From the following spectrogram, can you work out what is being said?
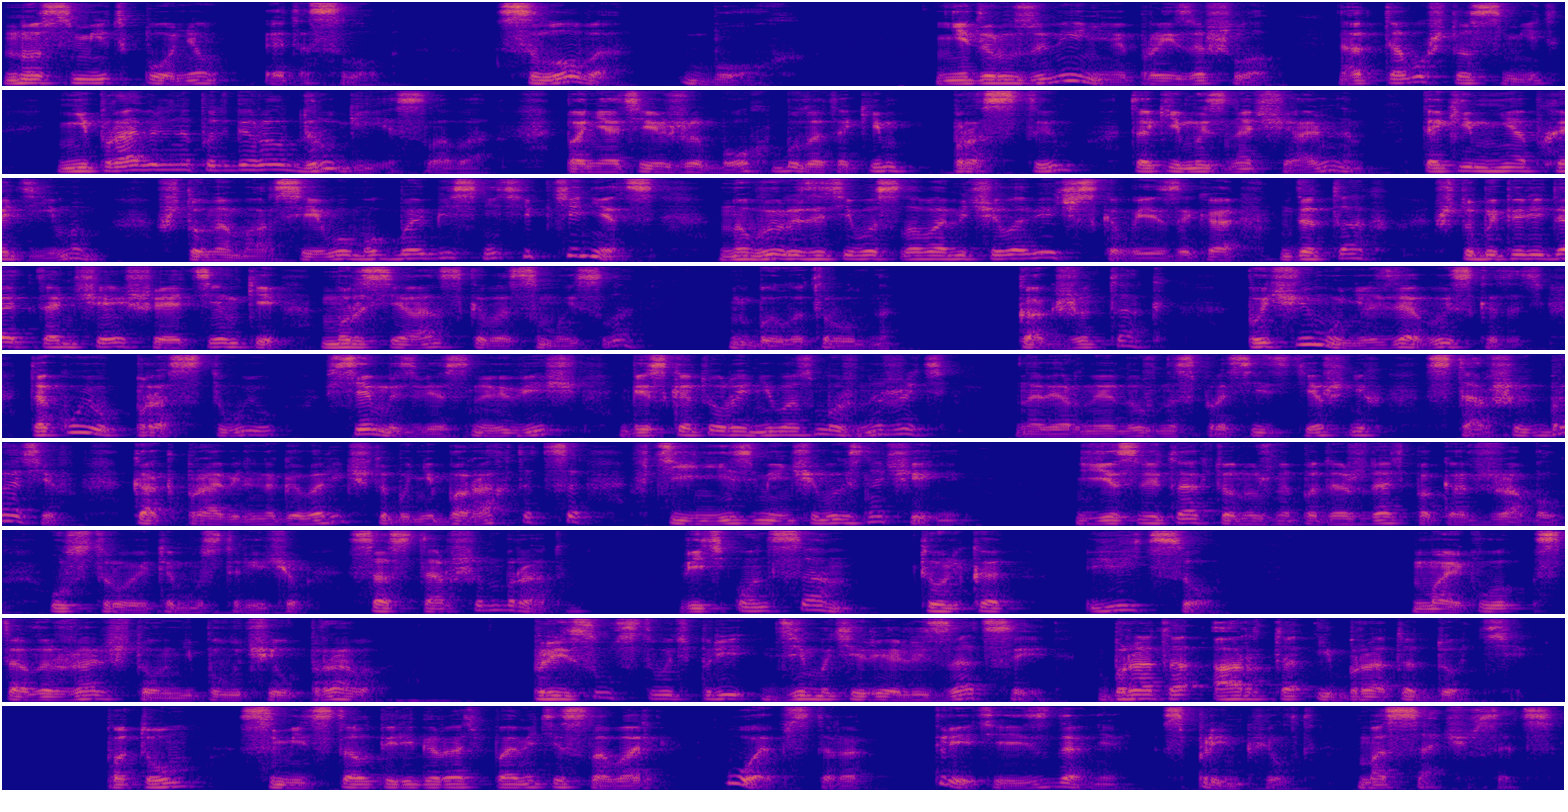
Но Смит понял это слово. Слово «Бог». Недоразумение произошло от того, что Смит – неправильно подбирал другие слова. Понятие же «Бог» было таким простым, таким изначальным, таким необходимым, что на Марсе его мог бы объяснить и птенец, но выразить его словами человеческого языка, да так, чтобы передать тончайшие оттенки марсианского смысла, было трудно. Как же так? Почему нельзя высказать такую простую, всем известную вещь, без которой невозможно жить? Наверное, нужно спросить здешних старших братьев, как правильно говорить, чтобы не барахтаться в тени изменчивых значений. Если так, то нужно подождать, пока Джабл устроит ему встречу со старшим братом. Ведь он сам только яйцо. Майклу стало жаль, что он не получил права присутствовать при дематериализации брата Арта и брата Дотти. Потом Смит стал перебирать в памяти словарь Уэбстера, третье издание, Спрингфилд, Массачусетс.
